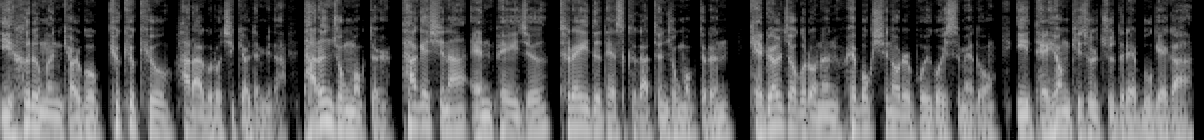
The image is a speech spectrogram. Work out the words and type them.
이 흐름은 결국 QQQ 하락으로 직결됩니다. 다른 종목들, 타겟이나 엔페이즈, 트레이드 데스크 같은 종목들은 개별적으로는 회복 신호를 보이고 있음에도 이 대형 기술주들의 무게가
